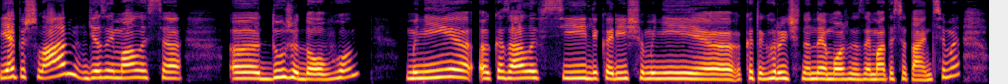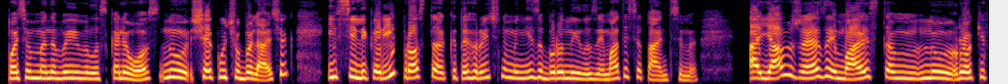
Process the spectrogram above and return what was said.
Я пішла, я займалася е, дуже довго. Мені е, казали всі лікарі, що мені е, категорично не можна займатися танцями. Потім в мене виявили скаліоз, ну ще кучу болячок, і всі лікарі просто категорично мені заборонили займатися танцями. А я вже займаюсь там ну, років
